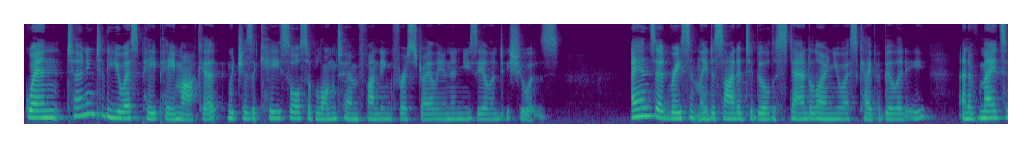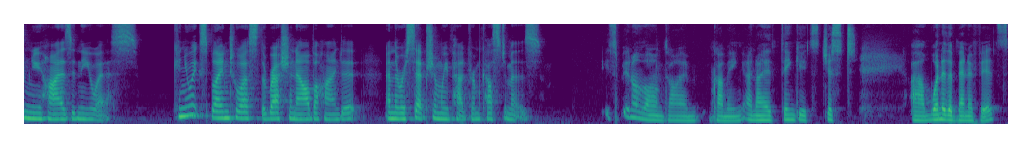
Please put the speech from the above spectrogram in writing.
Gwen, turning to the USPP market, which is a key source of long term funding for Australian and New Zealand issuers, ANZ recently decided to build a standalone US capability and have made some new hires in the US. Can you explain to us the rationale behind it and the reception we've had from customers? It's been a long time coming, and I think it's just um, one of the benefits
